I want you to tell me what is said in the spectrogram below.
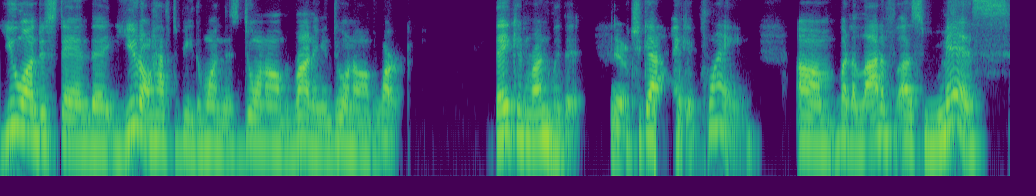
you understand that you don't have to be the one that's doing all the running and doing all the work they can run with it Yeah. but you got to make it plain um, but a lot of us miss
